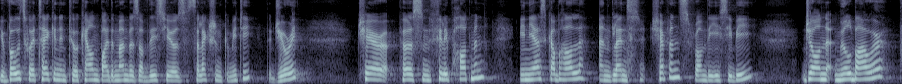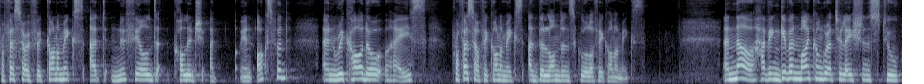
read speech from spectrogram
Your votes were taken into account by the members of this year's selection committee, the jury, Chairperson Philipp Hartmann, Ines Cabral and Glenn Schepens from the ECB, John Muellbauer, Professor of Economics at Nuffield College at, in Oxford, and Ricardo Reis, Professor of Economics at the London School of Economics. And now, having given my congratulations to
